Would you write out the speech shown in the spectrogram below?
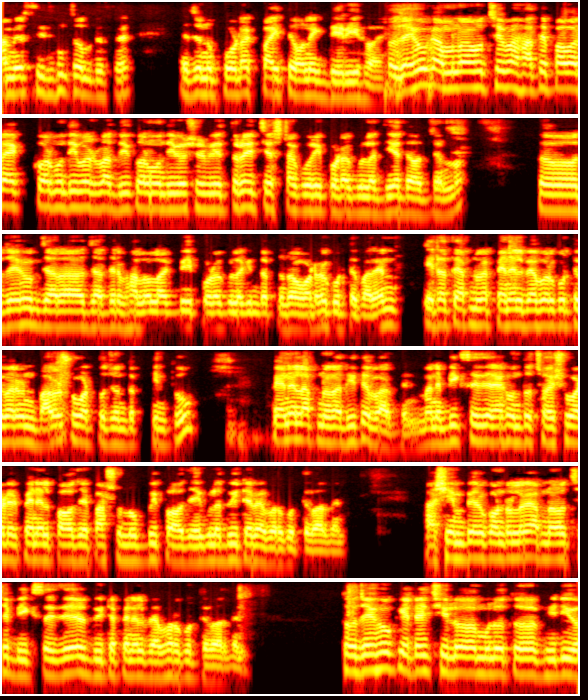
আমের সিজন চলতেছে। এজন্য প্রোডাক্ট পাইতে অনেক দেরি হয়। তো যাই হোক, আমরা হচ্ছে হাতে পাওয়ার এক কর্মদিবস বা দুই কর্মদিবসের ভিতরেই চেষ্টা করি প্রোডাক্টগুলো দিয়ে দেওয়ার জন্য। তো যাই হোক, যারা, যাদের ভালো লাগবে এই প্রোডাক্টগুলো কিন্তু আপনারা অর্ডার করতে পারেন। এটাতে আপনারা প্যানেল ব্যবহার করতে পারেন বারোশো ওয়াট পর্যন্ত কিন্তু প্যানেল আপনারা দিতে পারবেন। মানে বিগ সাইজের এখন তো ছয়শো ওয়াটের প্যানেল পাওয়া যায়, পাঁচশো নব্বই পাওয়া যায়, এগুলো দুইটা ব্যবহার করতে পারবেন। আশি এমপিয়ার কন্ট্রোলারে আপনারা হচ্ছে বিগ সাইজের দুইটা প্যানেল ব্যবহার করতে পারবেন। তো যাই হোক, এটাই ছিল মূলত ভিডিও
